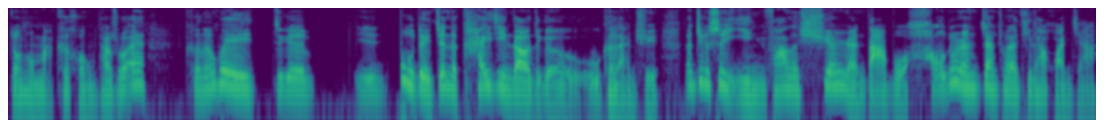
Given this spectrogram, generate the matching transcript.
总统马克宏他说，哎，可能会这个。部队真的开进到这个乌克兰去，那这个是引发了轩然大波，好多人站出来替他缓颊。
